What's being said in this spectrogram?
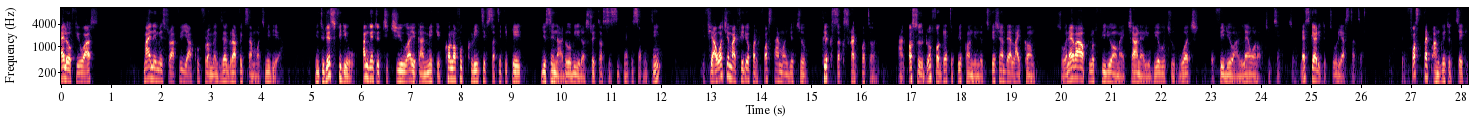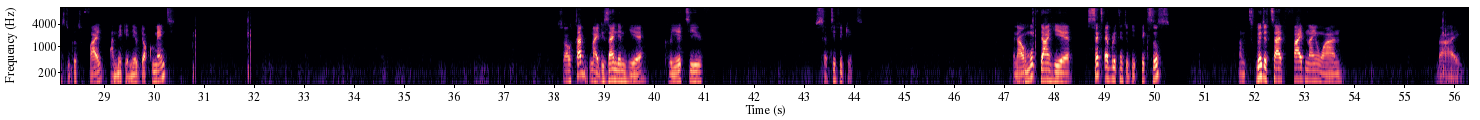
Hello viewers, my name is Rafi Yakub from Excel Graphics and Multimedia. In today's video, I'm going to teach you how you can make a colorful creative certificate using Adobe Illustrator CC 2017. If you are watching my video for the first time on YouTube, click subscribe button and also don't forget to click on the notification bell icon so whenever I upload video on my channel, you'll be able to watch the video and learn one or two things. So let's get the tutorial started. The first step I'm going to take is to go to File and make a new document. So I'll type my design name here, Creative Certificate. And I'll move down here, set everything to be pixels. I'm going to type 591 by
